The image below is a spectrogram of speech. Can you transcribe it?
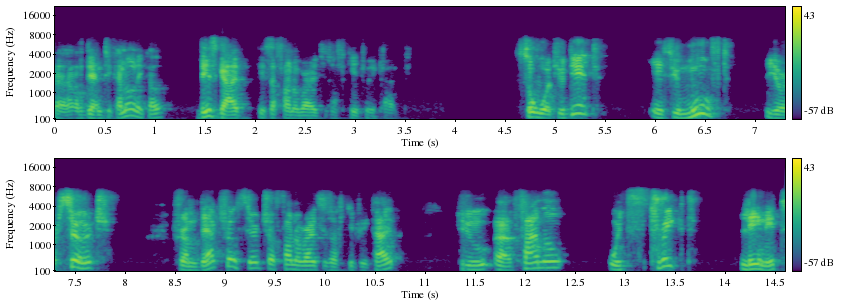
uh, of the anti-canonical, this guy is a Fano variety of K3 type. So what you did is you moved your search from the actual search of Fano varieties of K3 type to a Fano with strict limit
